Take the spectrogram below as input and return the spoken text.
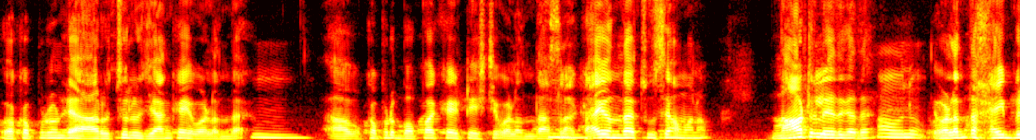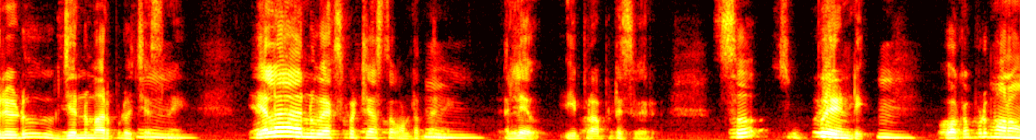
ఒకప్పుడు ఉండే ఆ రుచులు జాంకాయ వాళ్ళు ఉందా? ఆ ఒకప్పుడు బొప్పాకాయ టేస్ట్ వాళ్ళు ఉందా? అసలు ఆ కాయ ఉందా? చూసాం మనం. నాటు లేదు కదా. ఇవాళంతా హైబ్రిడ్ జన్ను మార్పులు వచ్చేసినాయి. ఎలా నువ్వు ఎక్స్పెక్ట్ చేస్తూ ఉంటుందని? లేవు ఈ ప్రాపర్టీస్ వేరు. సో ఉప్పు ఏంటి? ఒకప్పుడు మనం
